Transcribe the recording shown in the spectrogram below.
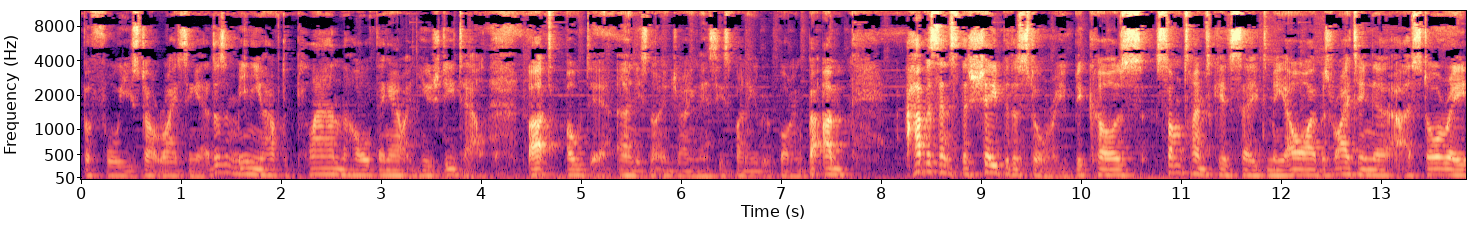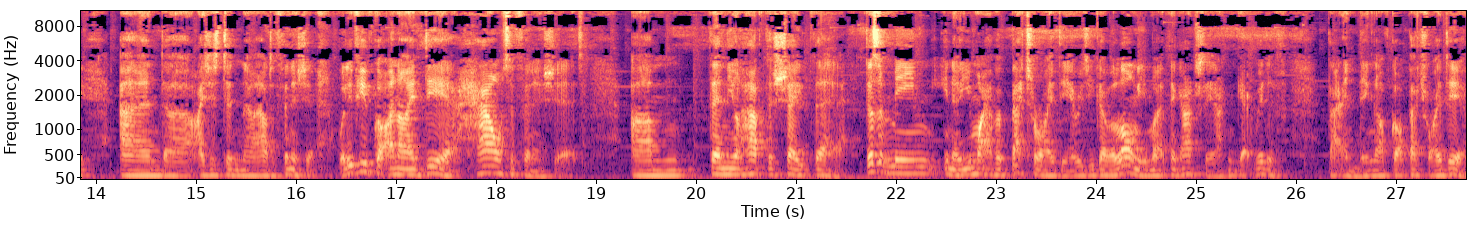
before you start writing it. It doesn't mean you have to plan the whole thing out in huge detail, but oh dear, Ernie's not enjoying this. He's finding it a bit boring. But um, have a sense of the shape of the story because sometimes kids say to me, oh, I was writing a, a story and uh, I just didn't know how to finish it. Well, if you've got an idea how to finish it, um, then you'll have the shape there. Doesn't mean, you know, you might have a better idea as you go along. You might think, actually, I can get rid of that ending. I've got a better idea,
